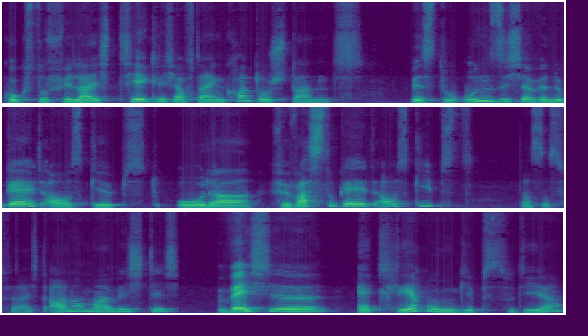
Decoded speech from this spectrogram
Guckst du vielleicht täglich auf deinen Kontostand? Bist du unsicher, wenn du Geld ausgibst oder für was du Geld ausgibst? Das ist vielleicht auch nochmal wichtig. Welche Erklärungen gibst du dir?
